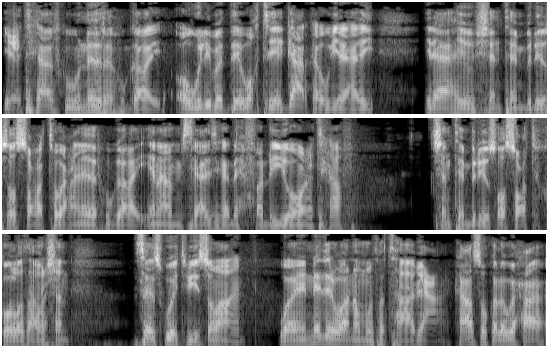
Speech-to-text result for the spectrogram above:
ictikaafkii uu nadarka ku galay oo weliba dee waqtiga gaarka uu yidhaahday ilaahayow shantan beriyo soo socota waxaa nadar ku galay inaan masaajidka dhex fadhiyo oo ictikaafo shantan beriyo soo socota ko afar shan isaga isku waajibiyey soo maahan waana nadar waana mutataabica kaasoo kale waxaa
